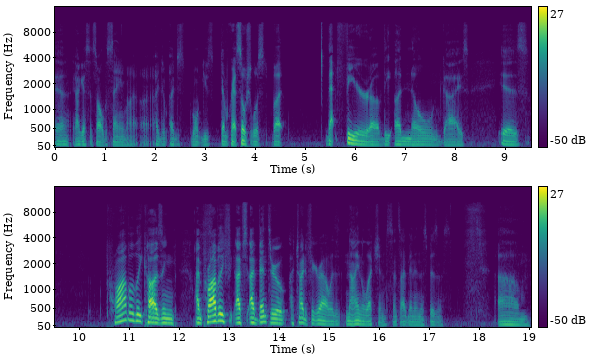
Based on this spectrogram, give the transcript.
Uh, I guess it's all the same. I, I, I just won't use Democrat socialist, but that fear of the unknown, guys, is probably causing I'm probably I've I've been through. I tried to figure out was nine elections since I've been in this business, um,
